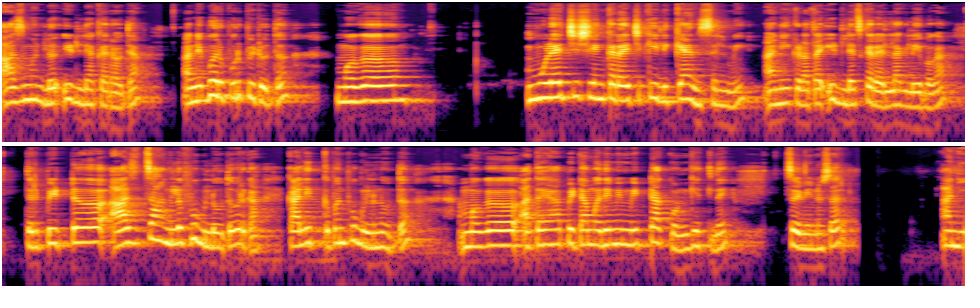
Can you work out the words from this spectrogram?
आज म्हणलं इडल्या करावत्या. आणि भरपूर पीठ होतं. मग मुळ्याची शेंग करायची केली कॅन्सल मी. आणि इकडं आता इडल्याच करायला लागले बघा. तर पीठ आज चांगलं फुगलं होतं बरं का. काल इतकं पण फुगलं नव्हतं. मग आता ह्या पिठामध्ये मी मीठ टाकून घेतलं आहे चवीनुसार. आणि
